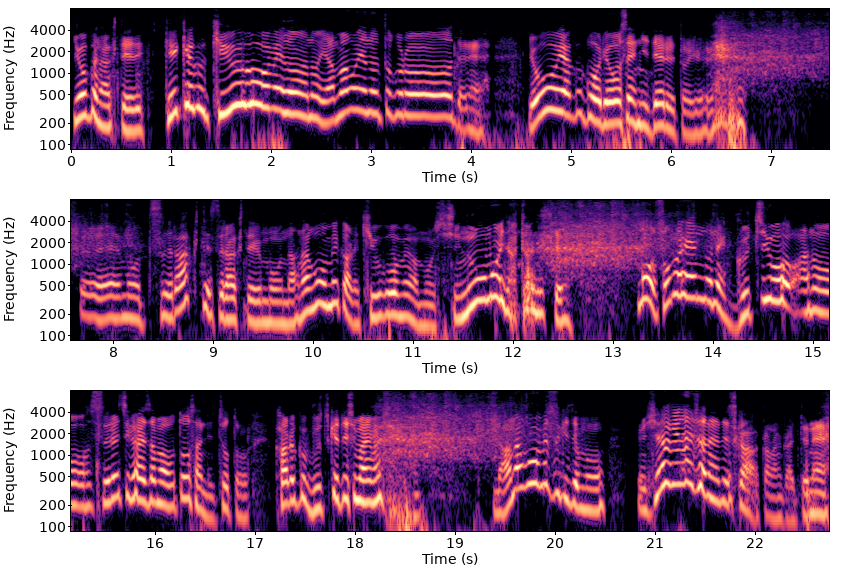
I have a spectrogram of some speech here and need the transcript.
良くなくて結局9合目のあの山小屋のところでねようやくこう稜線に出るというね。えー、もう辛くて辛くてもう7合目から9合目はもう死ぬ思いだったんですけど。もうその辺のね、愚痴を、あの、すれ違いざまお父さんにちょっと軽くぶつけてしまいました。けど、7合目過ぎても、開けないじゃないですか、かなんか言ってね。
